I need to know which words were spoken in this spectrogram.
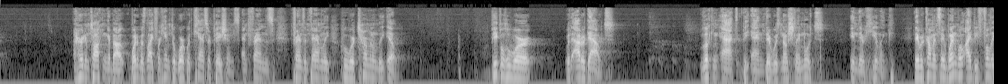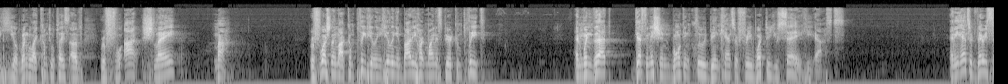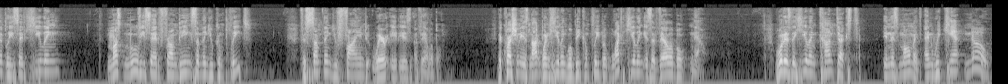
I heard him talking about what it was like for him to work with cancer patients and friends, friends and family who were terminally ill. People who were, without a doubt, looking at the end. There was no shlemut in their healing. They would come and say, When will I be fully healed? When will I come to a place of refu'ah shlema? Refuah shlema, complete healing, healing in body, heart, mind, and spirit, complete. And when that definition won't include being cancer free, what do you say? He asks. And he answered very simply. He said, Healing must move, he said, from being something you complete to something you find where it is available. The question is not when healing will be complete, but what healing is available now. What is the healing context in this moment? And we can't know.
